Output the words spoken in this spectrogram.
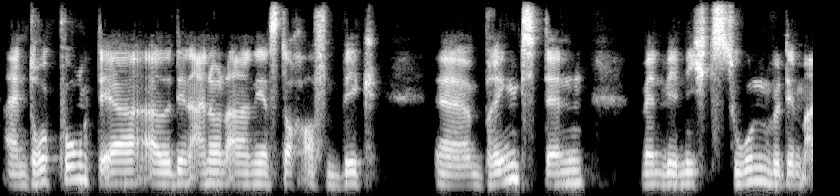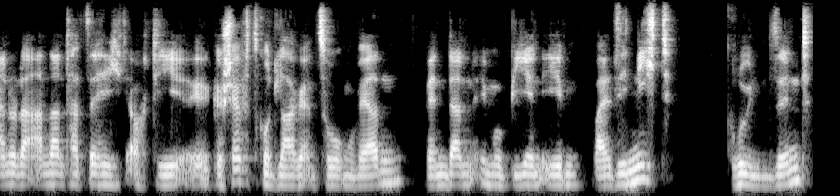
Ein Druckpunkt, der also den einen oder anderen jetzt doch auf den Weg äh, bringt, denn wenn wir nichts tun, wird dem einen oder anderen tatsächlich auch die äh, Geschäftsgrundlage entzogen werden, wenn dann Immobilien eben, weil sie nicht grün sind,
